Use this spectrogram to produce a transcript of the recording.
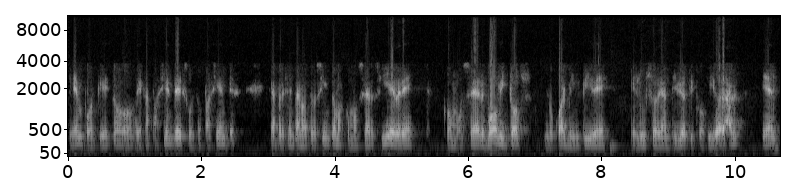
¿bien? Porque estos, estas pacientes o estos pacientes ya presentan otros síntomas como ser fiebre, como ser vómitos, lo cual me impide el uso de antibióticos bioral, ¿bien?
